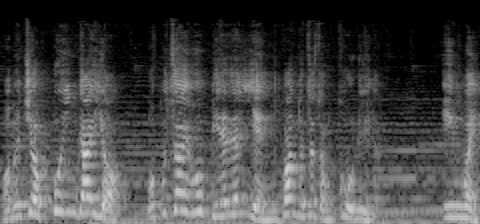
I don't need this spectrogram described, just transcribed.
我们就不应该有我不在乎别人眼光的这种顾虑了，因为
